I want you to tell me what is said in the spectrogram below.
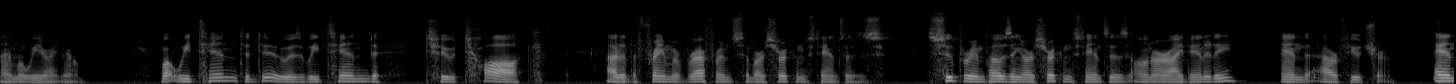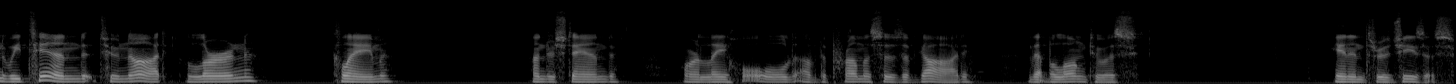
I'm a we right now. What we tend to do is we tend to talk out of the frame of reference of our circumstances, superimposing our circumstances on our identity and our future. And we tend to not learn, claim, understand, or lay hold of the promises of God that belong to us in and through Jesus.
